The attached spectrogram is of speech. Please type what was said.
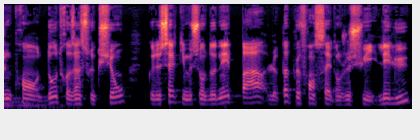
Je ne prends d'autres instructions que de celles qui me sont données par le peuple français dont je suis l'élu.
